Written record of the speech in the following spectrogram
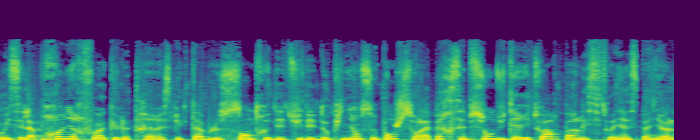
Oui, c'est la première fois que le très respectable Centre d'études et d'opinion se penche sur la perception du territoire par les citoyens espagnols.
